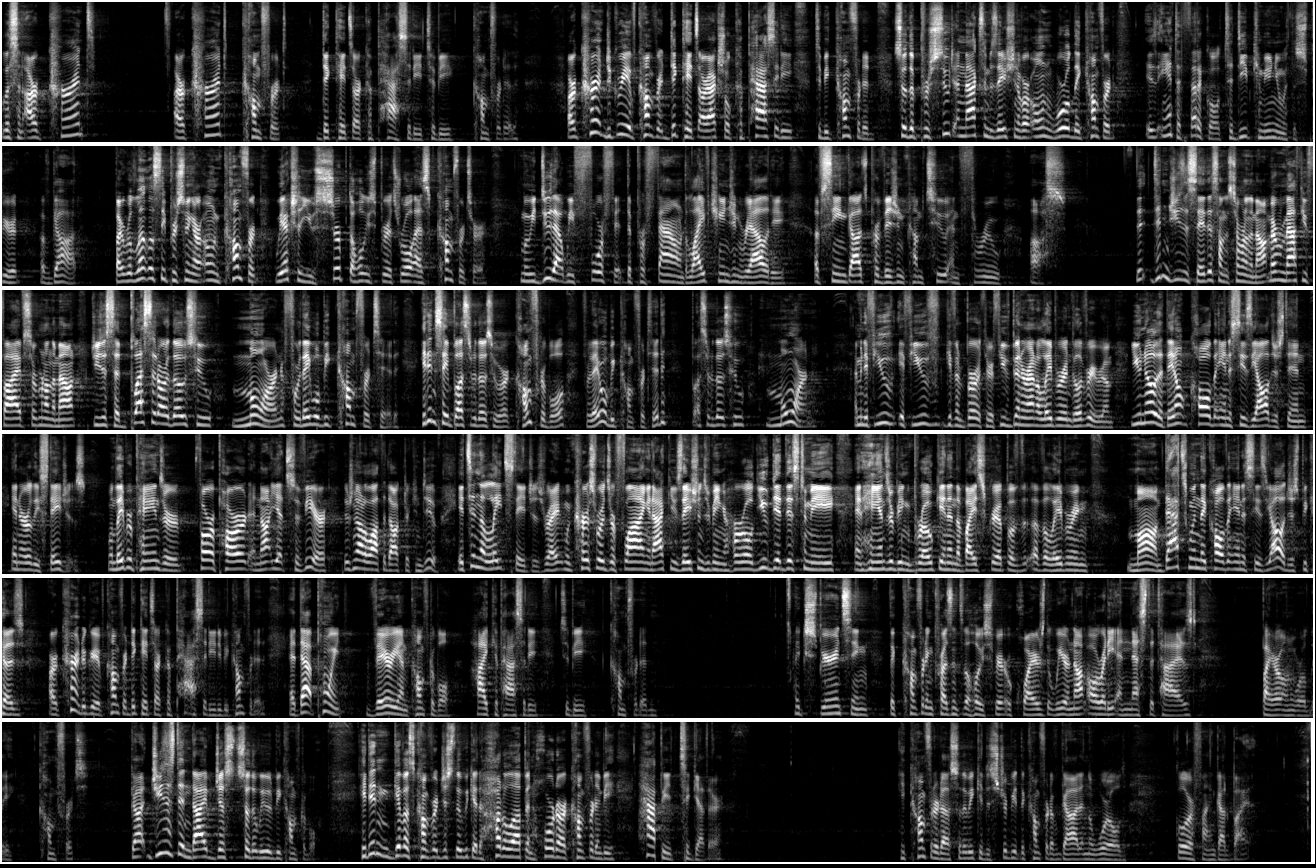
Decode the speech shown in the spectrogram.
Listen, our current, our current comfort dictates our capacity to be comforted. Our current degree of comfort dictates our actual capacity to be comforted. So the pursuit and maximization of our own worldly comfort is antithetical to deep communion with the Spirit of God. By relentlessly pursuing our own comfort, we actually usurp the Holy Spirit's role as comforter. And when we do that, we forfeit the profound, life changing reality of seeing God's provision come to and through us. Didn't Jesus say this on the Sermon on the Mount? Remember Matthew 5, Sermon on the Mount? Jesus said, Blessed are those who mourn, for they will be comforted. He didn't say, Blessed are those who are comfortable, for they will be comforted. Blessed are those who mourn. I mean, if, you, if you've given birth or if you've been around a labor and delivery room, you know that they don't call the anesthesiologist in in early stages. When labor pains are far apart and not yet severe, there's not a lot the doctor can do. It's in the late stages, right? When curse words are flying and accusations are being hurled, you did this to me, and hands are being broken in the vice grip of the, of the laboring mom. That's when they call the anesthesiologist because our current degree of comfort dictates our capacity to be comforted. At that point, very uncomfortable, high capacity to be comforted. Experiencing the comforting presence of the Holy Spirit requires that we are not already anesthetized by our own worldly comfort. God, Jesus didn't die just so that we would be comfortable. He didn't give us comfort just so that we could huddle up and hoard our comfort and be happy together. He comforted us so that we could distribute the comfort of God in the world, glorifying God by it.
